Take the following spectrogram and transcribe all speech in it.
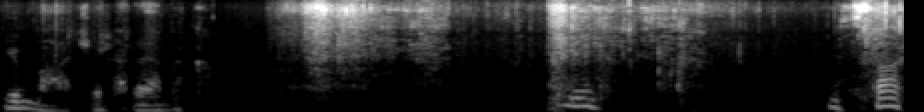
і бачиш гребика. І ось так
